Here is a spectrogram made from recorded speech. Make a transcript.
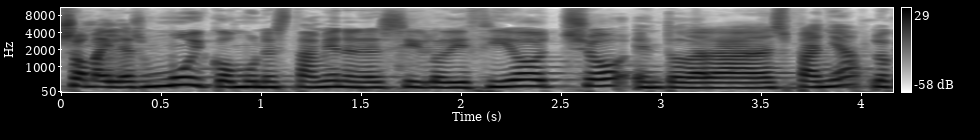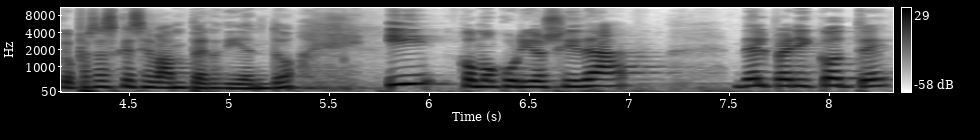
Son bailes muy comunes también en el siglo XVIII en toda España, lo que pasa es que se van perdiendo. Y como curiosidad del pericote,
